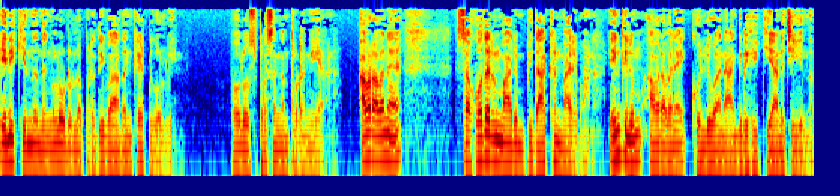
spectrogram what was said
എനിക്കിന്ന് നിങ്ങളോടുള്ള പ്രതിവാദം കേട്ടുകൊള്ളുവീൻ. പൌലോസ് പ്രസംഗം തുടങ്ങിയാണ് അവർ അവന് സഹോദരന്മാരും പിതാക്കന്മാരുമാണ്. എങ്കിലും അവർ അവനെ കൊല്ലുവാൻ ആഗ്രഹിക്കുകയാണ് ചെയ്യുന്നത്.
